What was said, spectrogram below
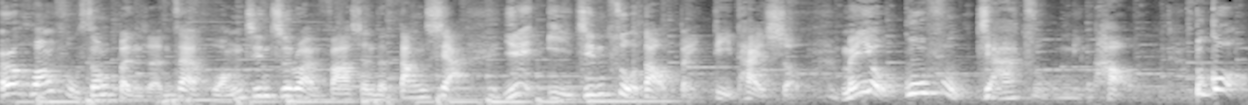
而皇甫嵩本人在黄巾之乱发生的当下，也已经做到北地太守，没有辜负家族名号。不过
